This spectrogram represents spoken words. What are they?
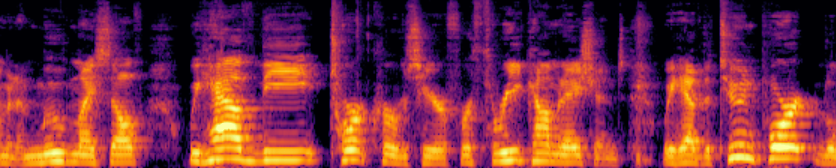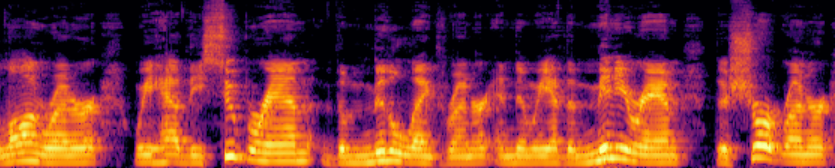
I'm going to move myself. We have the torque curves here for three combinations. We have the tune port, the long runner. We have the super ram, the middle length runner. And then we have the mini ram, the short runner.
